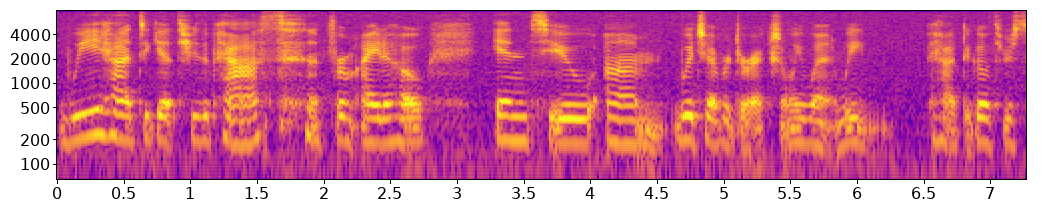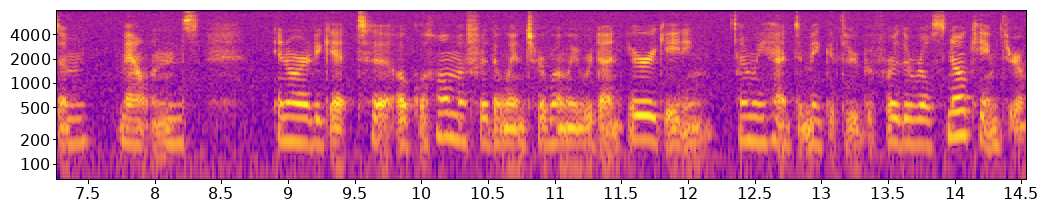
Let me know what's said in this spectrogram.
we had to get through the pass from Idaho into um, whichever direction we went. We had to go through some mountains in order to get to Oklahoma for the winter when we were done irrigating, and we had to make it through before the real snow came through.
